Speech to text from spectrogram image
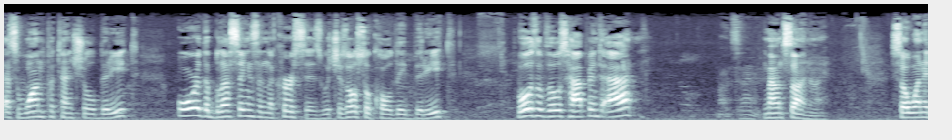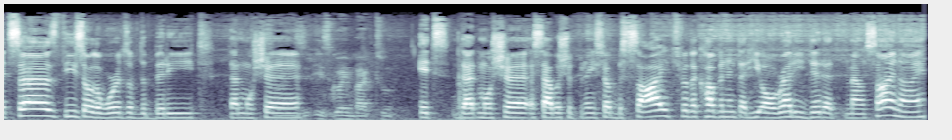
that's one potential Berit, or the blessings and the curses, which is also called a Berit. Both of those happened at Mount Sinai. Mount Sinai. So when it says these are the words of the Berit that Moshe, He's, he's going back to. it's that Moshe established with Bnei Israel, besides for the covenant that he already did at Mount Sinai,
